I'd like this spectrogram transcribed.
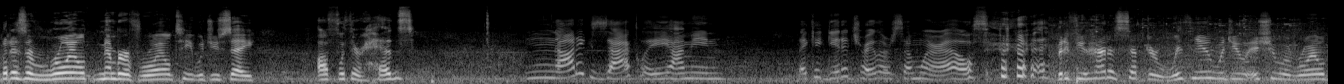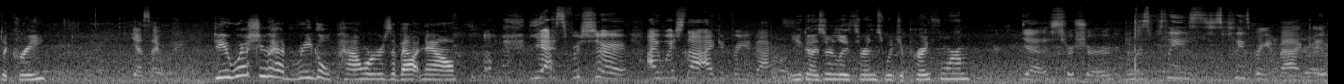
But as a royal member of royalty, would you say off with their heads? Not exactly. I mean, they could get a trailer somewhere else. but if you had a scepter with you, would you issue a royal decree? Yes, I would. Do you wish you had regal powers about now? yes, for sure. I wish that I could bring it back. You guys are Lutherans. Would you pray for them? Yes, for sure. And just please, just please bring it back. It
